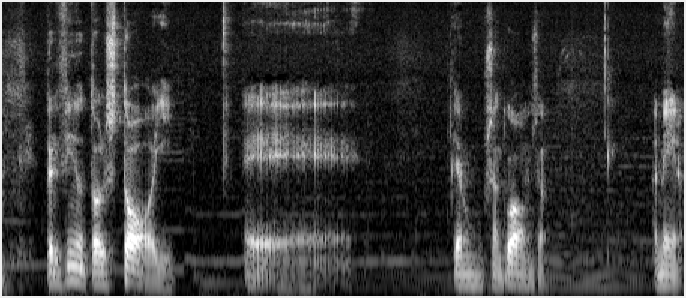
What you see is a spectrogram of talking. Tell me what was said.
perfino Tolstoi, eh, che era un santuomo, insomma, almeno,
